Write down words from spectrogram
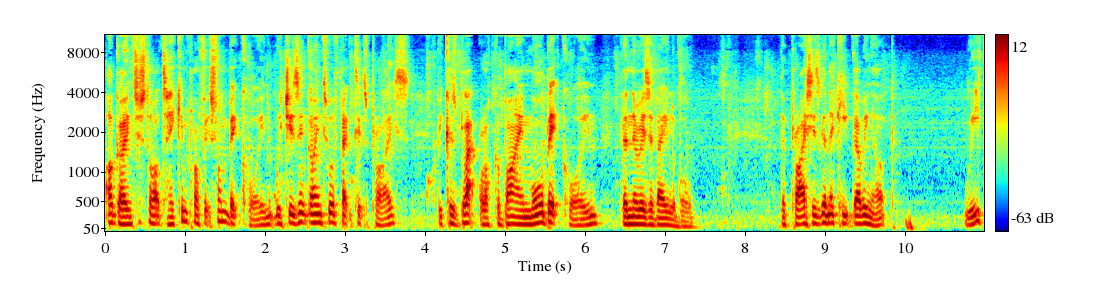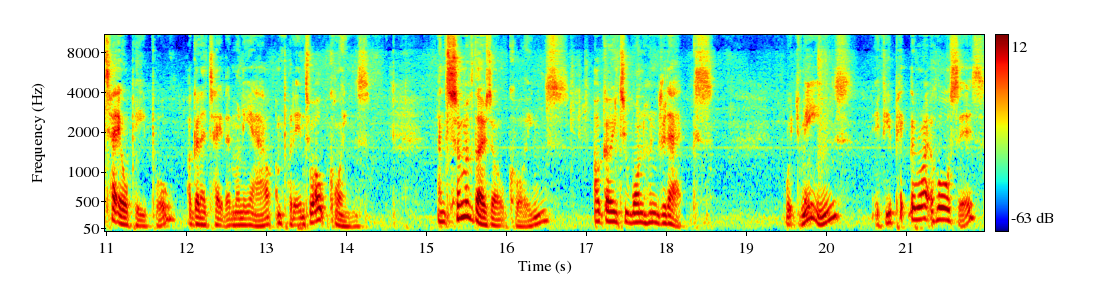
are going to start taking profits from Bitcoin, which isn't going to affect its price because BlackRock are buying more Bitcoin than there is available. The price is going to keep going up. Retail people are going to take their money out and put it into altcoins. And some of those altcoins are going to 100x, which means if you pick the right horses,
